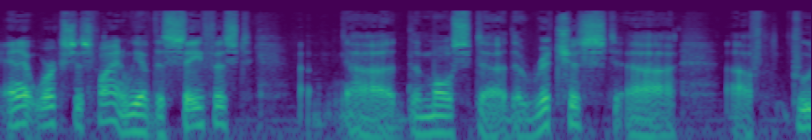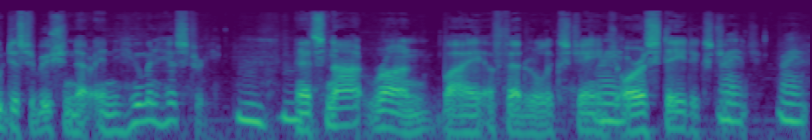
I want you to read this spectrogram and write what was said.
And it works just fine. We have the safest, uh, the most, uh, the richest uh, uh food distribution in human history. Mm-hmm. And it's not run by a federal exchange right. or a state exchange. Right, right.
